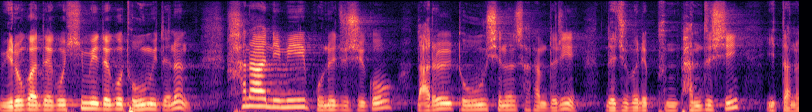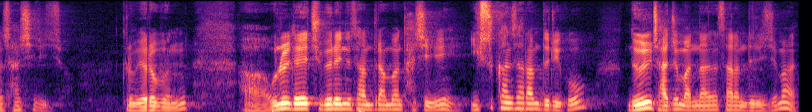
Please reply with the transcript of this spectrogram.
위로가 되고 힘이 되고 도움이 되는 하나님이 보내주시고 나를 도우시는 사람들이 내 주변에 반드시 있다는 사실이죠. 그럼 여러분 아, 오늘 내 주변에 있는 사람들 한번 다시 익숙한 사람들이고 늘 자주 만나는 사람들이지만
